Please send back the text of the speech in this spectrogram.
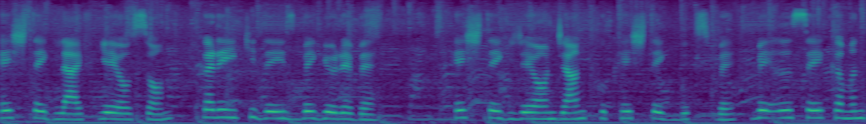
Hashtag Life Yeoson, kare 2 Days ve görebe. Hashtag Jeon Jungkook Hashtag Butsbe ve IS Coming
